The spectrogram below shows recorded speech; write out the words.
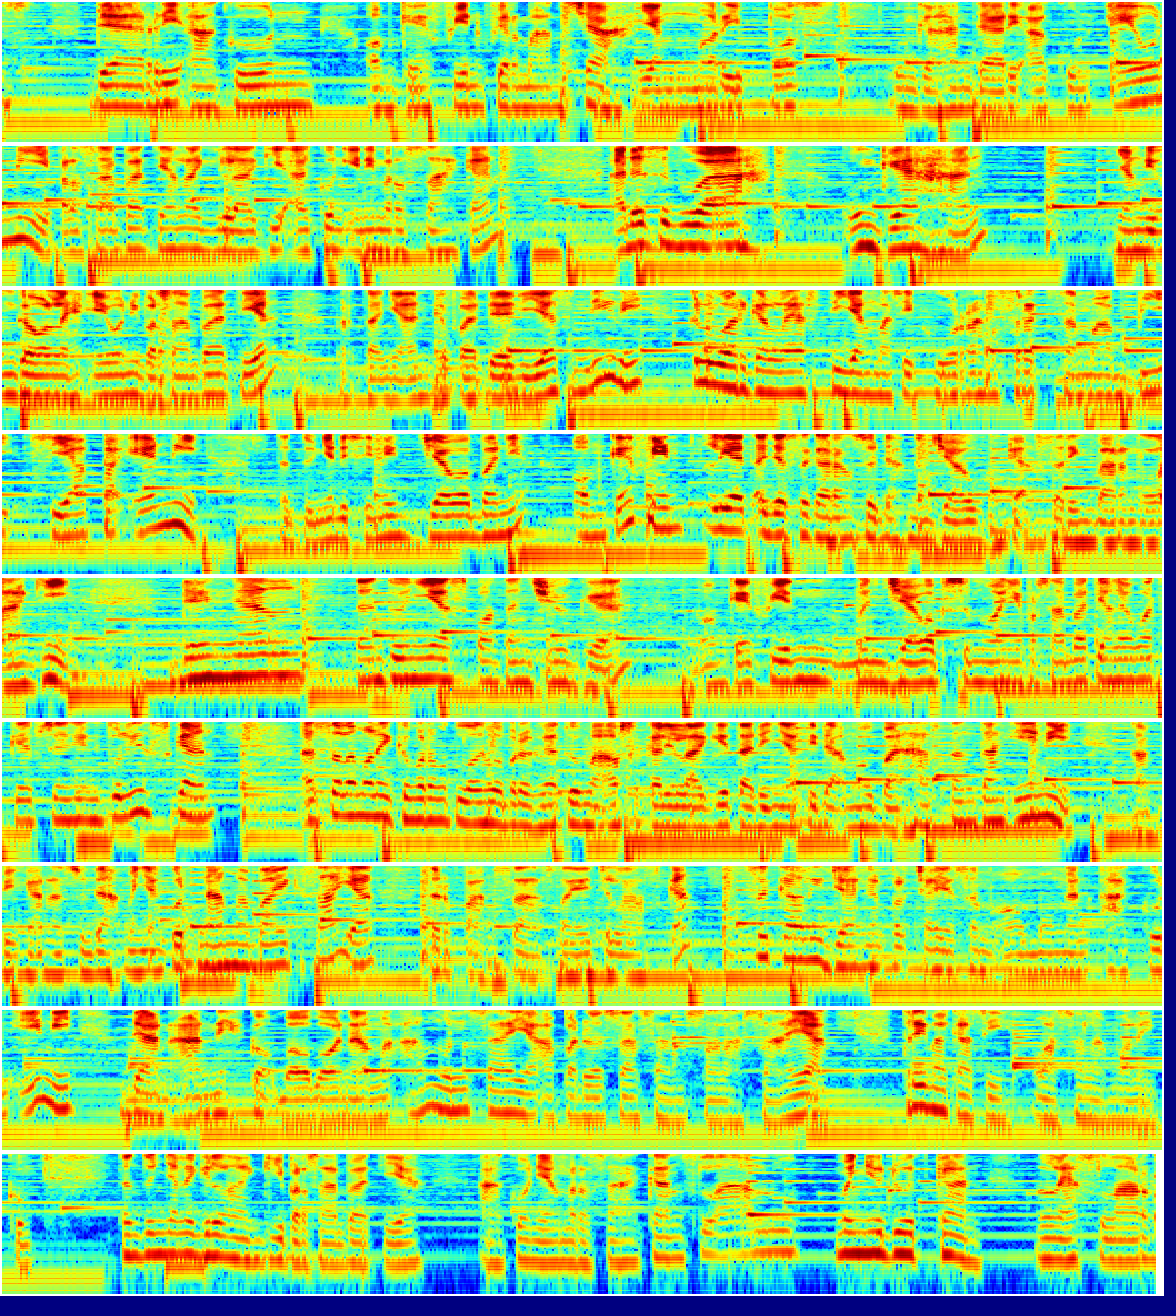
dari akun Om Kevin Firmansyah yang merepost unggahan dari akun Eoni. Persahabat yang lagi-lagi akun ini meresahkan Ada sebuah unggahan yang diunggah oleh Eoni persahabat ya. Pertanyaan kepada dia sendiri Keluarga Lesti yang masih kurang serak sama Bi siapa Eni? Tentunya di sini jawabannya Om Kevin. Lihat aja sekarang sudah menjauh gak sering bareng lagi Dengan Tentunya spontan juga Om Kevin menjawab semuanya persahabat yang lewat caption yang dituliskan. Assalamualaikum warahmatullahi wabarakatuh. Maaf sekali lagi tadinya tidak mau bahas tentang ini Tapi karena sudah menyangkut nama baik saya Terpaksa saya jelaskan. Sekali jangan percaya sama omongan akun ini Dan aneh kok bawa-bawa nama Amun saya Apa dosa san salah saya. Terima kasih. Wassalamualaikum Tentunya lagi-lagi persahabat ya. Akun yang meresahkan selalu menyudutkan Leslar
